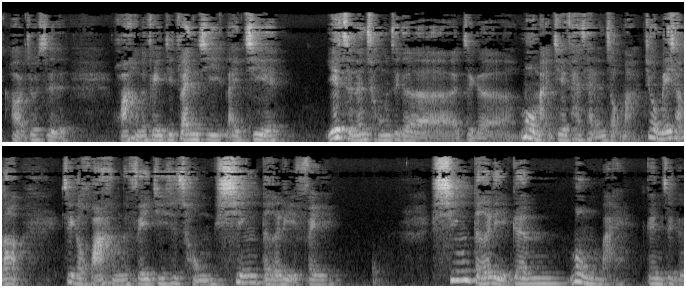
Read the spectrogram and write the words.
好，就是华航的飞机专机来接，也只能从这个这个孟买接他才能走嘛，就没想到这个华航的飞机是从新德里飞，新德里跟孟买跟这个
